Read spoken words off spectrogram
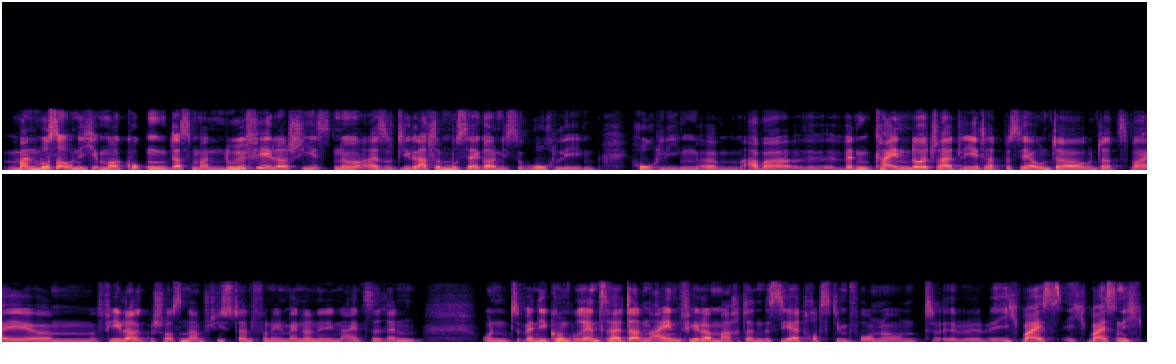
man muss auch nicht immer gucken, dass man null Fehler schießt. Ne? Also die Latte muss ja gar nicht so hochlegen, hochliegen. Ähm, aber wenn kein deutscher Athlet hat bisher unter, unter zwei ähm, Fehler geschossen am Schießstand von den Männern in den Einzelrennen. Und wenn die Konkurrenz halt dann einen Fehler macht, dann ist sie ja trotzdem vorne. Und äh, ich weiß, ich weiß nicht,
